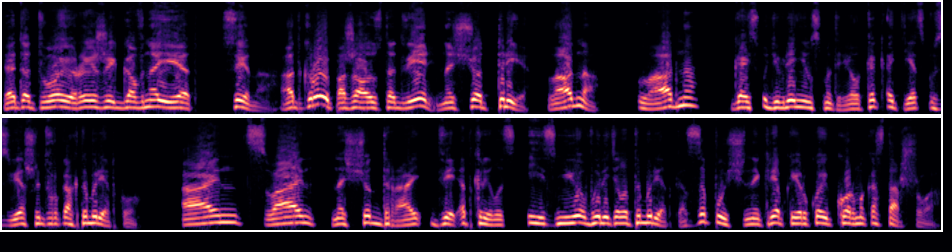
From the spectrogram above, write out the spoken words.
Это твой рыжий говноед! Сына, открой, пожалуйста, дверь на счет три, ладно?» «Ладно». Гай с удивлением смотрел, как отец взвешивает в руках табуретку. «Айн, цвайн!» На счет драй дверь открылась, и из нее вылетела табуретка, запущенная крепкой рукой Кормака-старшего.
